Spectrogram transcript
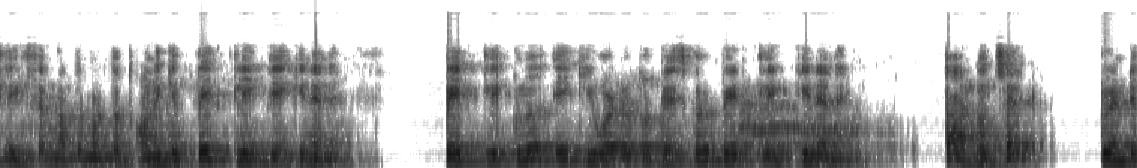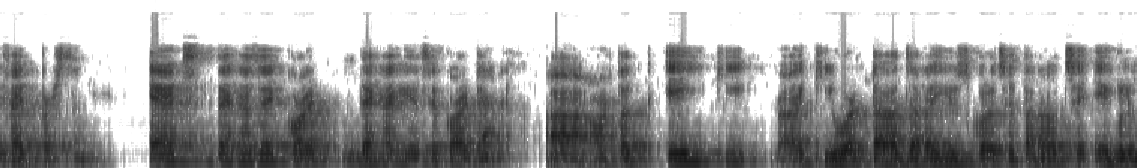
ক্লিকস এর মাধ্যমে। অর্থাৎ অনেকে পেড ক্লিক দিয়ে কিনে নেয়। পেড ক্লিকগুলো এই কিওয়ার্ডের উপর বেস করে পেড ক্লিক কিনে নেয়। তার হচ্ছে টোয়েন্টি ফাইভ পার্সেন্ট অ্যাডস দেখা যায় কয়, দেখা গিয়েছে কয়টা? অর্থাৎ এই কিওয়ার্ডটা যারা ইউজ করেছে তারা হচ্ছে এগুলো।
